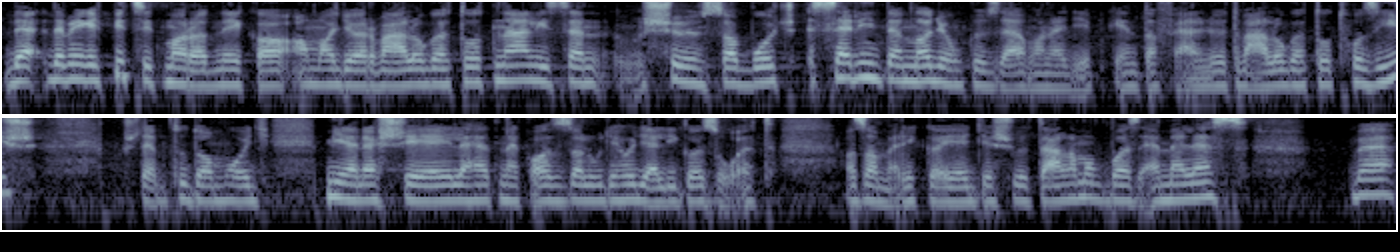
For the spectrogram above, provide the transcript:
de, de még egy picit maradnék a, a magyar válogatottnál, hiszen Sön Szabolcs szerintem nagyon közel van egyébként a felnőtt válogatotthoz is. Most nem tudom, hogy milyen esélyei lehetnek azzal, ugye, hogy eligazolt az amerikai Egyesült Államokba, az MLS-be.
